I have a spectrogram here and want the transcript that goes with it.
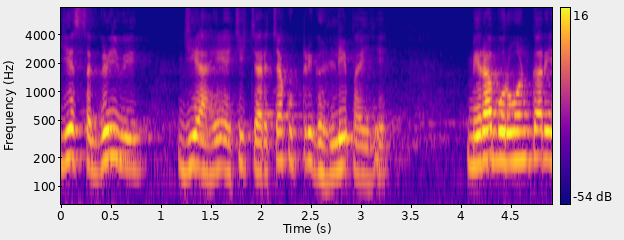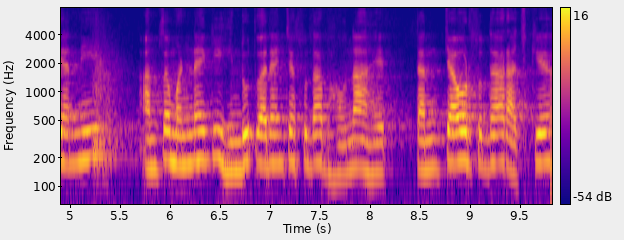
हे सगळी जी आहे याची चर्चा कुठली घडली पाहिजे? मीरा बोरवणकर यांनी आमचं म्हणणं आहे की हिंदुत्वाद्यांच्या सुद्धा भावना आहेत. त्यांच्यावर सुद्धा राजकीय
